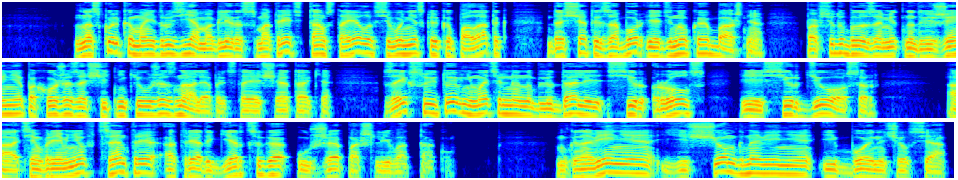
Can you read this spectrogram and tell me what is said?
Насколько мои друзья могли рассмотреть, там стояло всего несколько палаток, дощатый забор и одинокая башня – Повсюду было заметно движение, похоже, защитники уже знали о предстоящей атаке. За их суетой внимательно наблюдали сир Роллс и сир Диосер, а тем временем в центре отряды герцога уже пошли в атаку. Мгновение, еще мгновение, и бой начался.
